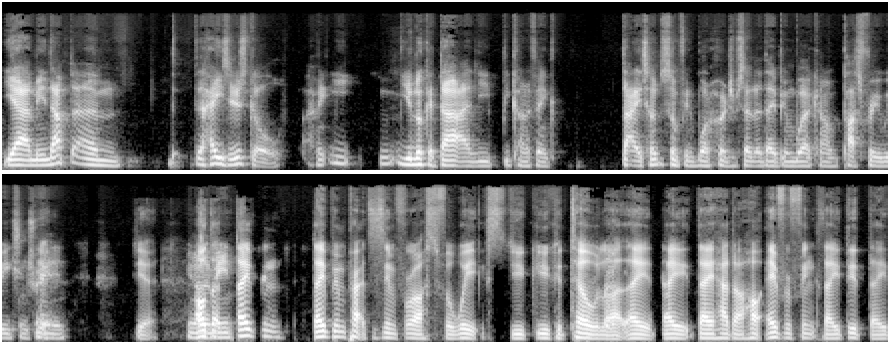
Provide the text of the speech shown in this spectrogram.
Yeah, I mean that um th- the Jesus goal. I mean, you, you look at that and you, you kind of think that is something one hundred percent that they've been working on the past three weeks in training. Yeah. You know oh, what I they- mean? they've been they've been practicing for us for weeks. You you could tell like they they they had a hot everything they did they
